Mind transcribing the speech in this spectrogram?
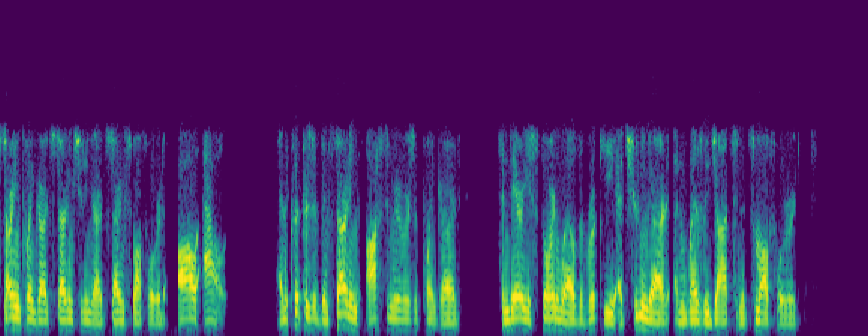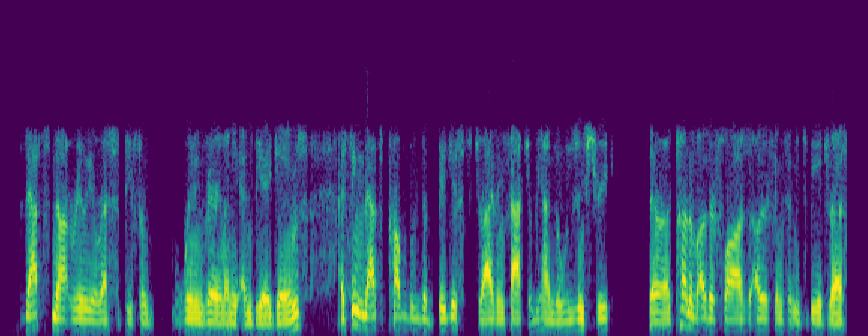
starting point guard, starting shooting guard, starting small forward, all out. And the Clippers have been starting Austin Rivers at point guard, Sindarius Thornwell, the rookie, at shooting guard, and Wesley Johnson at small forward. That's not really a recipe for winning very many NBA games. I think that's probably the biggest driving factor behind the losing streak. There are a ton of other flaws, other things that need to be addressed.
